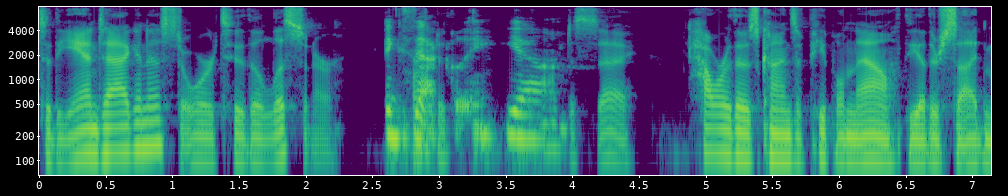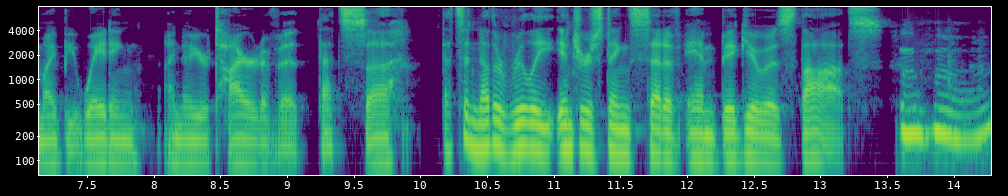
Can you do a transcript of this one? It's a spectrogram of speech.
to the antagonist or to the listener. Exactly. Hard to, yeah. Hard to say how are those kinds of people now? The other side might be waiting. I know you're tired of it. That's uh that's another really interesting set of ambiguous thoughts. Mm-hmm.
